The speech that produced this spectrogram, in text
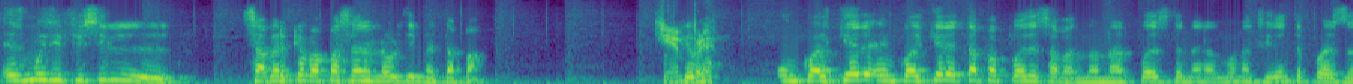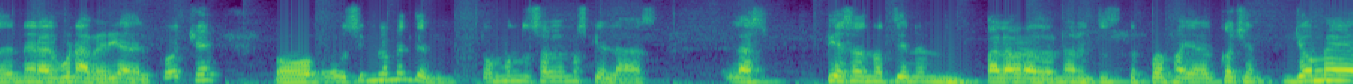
es muy difícil saber qué va a pasar en la última etapa. Siempre. En cualquier, en cualquier etapa puedes abandonar, puedes tener algún accidente, puedes tener alguna avería del coche o, o simplemente todo el mundo sabemos que las, las piezas no tienen palabra de honor, entonces te puede fallar el coche. Yo me,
